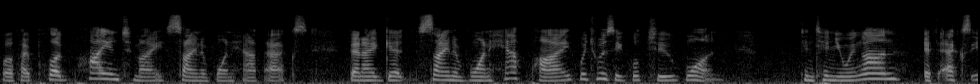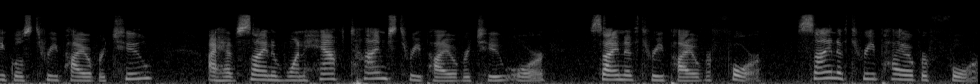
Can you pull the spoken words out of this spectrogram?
Well, if I plug pi into my sine of 1 half x, then I get sine of 1 half pi, which was equal to 1. Continuing on, if x equals 3 pi over 2, I have sine of 1 half times 3 pi over 2, or sine of 3 pi over 4. Sine of 3 pi over 4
